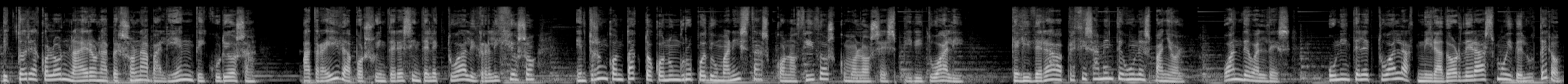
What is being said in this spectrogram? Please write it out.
Victoria Colonna era una persona valiente y curiosa. Atraída por su interés intelectual y religioso, entró en contacto con un grupo de humanistas conocidos como los Spirituali, que lideraba precisamente un español, Juan de Valdés, un intelectual admirador de Erasmo y de Lutero,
